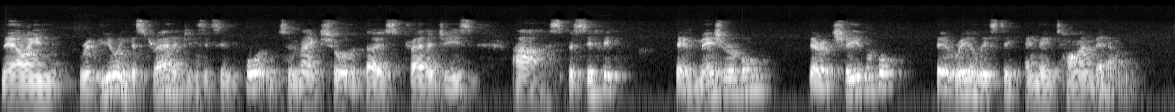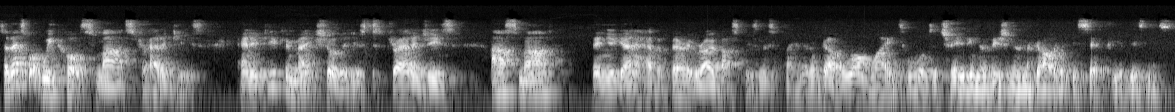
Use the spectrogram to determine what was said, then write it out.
Now, in reviewing the strategies, it's important to make sure that those strategies are specific, they're measurable, they're achievable, they're realistic, and they're time bound. So that's what we call smart strategies. And if you can make sure that your strategies are smart, then you're going to have a very robust business plan that'll go a long way towards achieving the vision and the goal that you set for your business.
